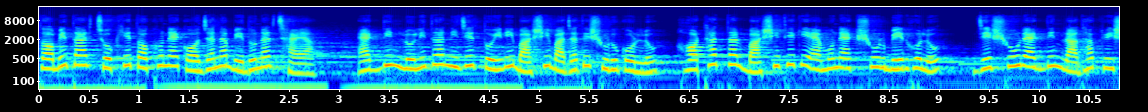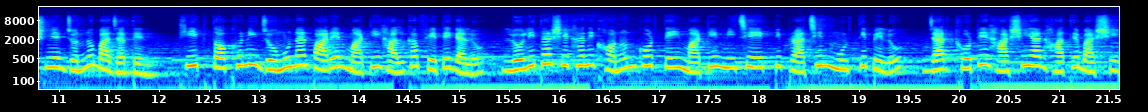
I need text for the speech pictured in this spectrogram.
তবে তার চোখে তখন এক অজানা বেদনার ছায়া। একদিন ললিতা নিজের তৈরি বাঁশি বাজাতে শুরু করল। হঠাৎ তার বাঁশি থেকে এমন এক সুর বের হলো, যে সুর একদিন রাধা কৃষ্ণের জন্য বাজাতেন। ঠিক তখনই যমুনার পাড়ের মাটি হালকা ফেটে গেল। ললিতা সেখানে খনন করতেই মাটির নিচে একটি প্রাচীন মূর্তি পেল, যার ঠোঁটে হাসি আর হাতে বাঁশি।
